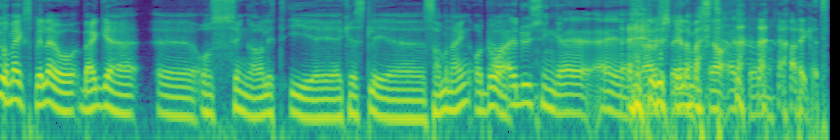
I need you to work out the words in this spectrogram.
Du og meg spiller jo begge uh, og synger litt i uh, kristelig uh, sammenheng, og da Ja, du synger, jeg, jeg, Du spiller mest. Ja, jeg spiller mest. Ja, det er greit.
